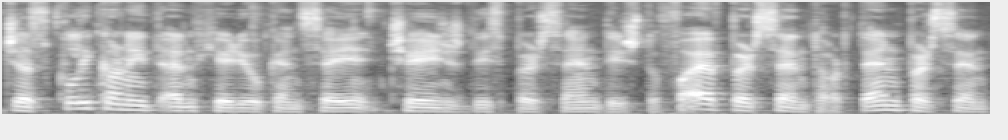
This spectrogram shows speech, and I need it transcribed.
Just click on it and here you can say change this percentage to 5% or 10%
